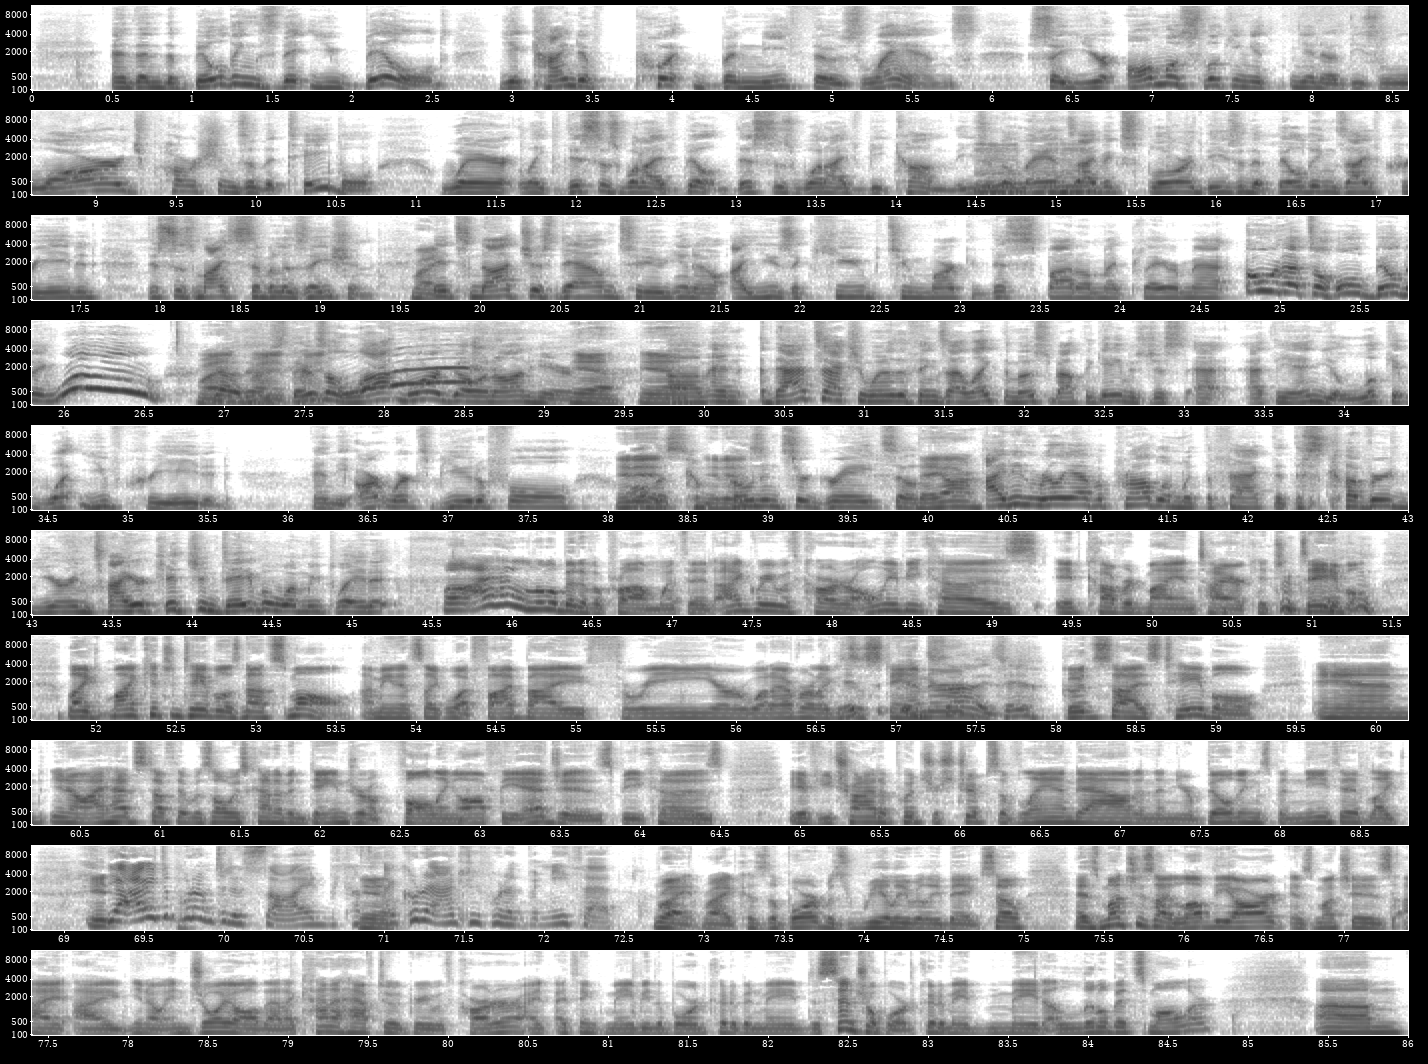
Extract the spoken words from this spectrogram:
and then the buildings that you build, you kind of put beneath those lands. So you're almost looking at, you know, these large portions of the table where like this is what I've built, this is what I've become. These are the lands I've explored, these are the buildings I've created. This is my civilization. Right. It's not just down to, you know, I use a cube to mark this spot on my player mat. Oh, that's a whole building. Woo! Right, no, there's right, there's a lot more going on here. Yeah, yeah. Um, and that's actually one of the things I like the most about the game is just at, at the end you look at what you've created, and the artwork's beautiful. It all is, the components are great. So They are. I didn't really have a problem with the fact that this covered your entire kitchen table when we played it. Well, I had a little bit of a problem with it. I agree with Carter only because it covered my entire kitchen table. like my kitchen table is not small. I mean, it's like what five by three or whatever. Like it's, It's a a good standard, size, yeah. good size table. And you know, I had stuff that was always kind of in danger of falling off the edges because if you try to put your strips of land out and then your buildings beneath it, like it, Yeah, I had to put them to the side because Yeah. I couldn't actually put it beneath it. Right, right, because the board was really, really big. So, as much as I love the art, as much as I, I you know, enjoy all that, I kind of have to agree with Carter. I, I think maybe the board could have been made, the central board could have made made a little bit smaller. Um,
